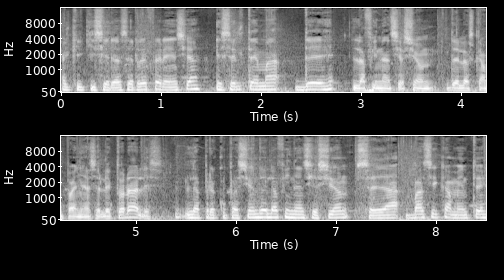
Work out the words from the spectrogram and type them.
al que quisiera hacer referencia es el tema de la financiación de las campañas electorales. La preocupación de la financiación se da básicamente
